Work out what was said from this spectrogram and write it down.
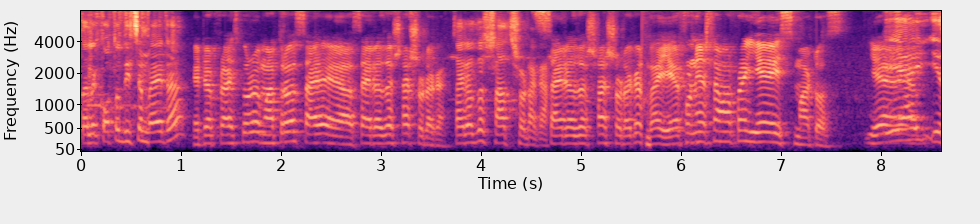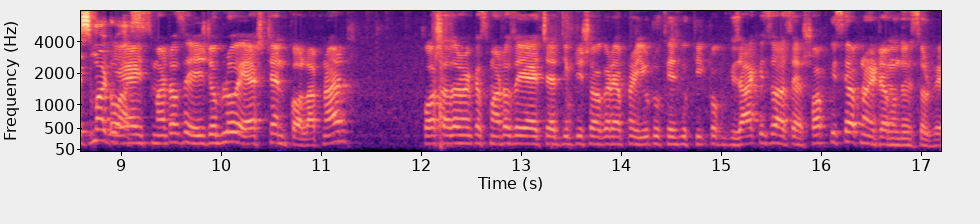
তাহলে কত দিচ্ছেন ভাই এটা? এটা প্রাইস পড়বে মাত্র চার হাজার সাতশো টাকা। চার হাজার সাতশো টাকা। চার হাজার সাতশো টাকা। ভাই এয়ারফোনে আসলাম আপনার AI smart watch AI smart watch smart watch H W S ten call আপনার অসাধারণ একটা smart watch AI chat GPT সহকারে আপনার ইউটিউব ফেসবুক টিকটক যা কিছু আছে সব কিছু আপনার এটার মধ্যে চলবে।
